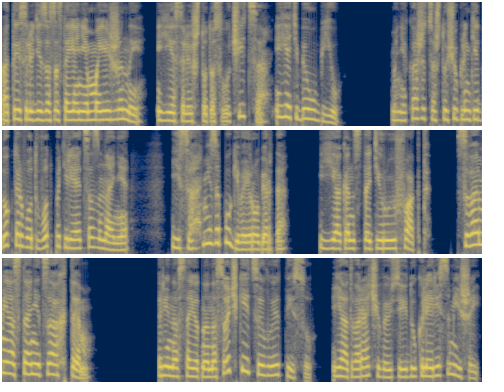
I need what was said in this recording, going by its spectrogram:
«А ты следи за состоянием моей жены. Если что-то случится, я тебя убью». Мне кажется, что щупленький доктор вот-вот потеряет сознание. «Иса, не запугивай Роберта. Я констатирую факт. С вами останется Ахтем». Рина встает на носочки и целует Ису. Я отворачиваюсь и иду к Лере с Мишей.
